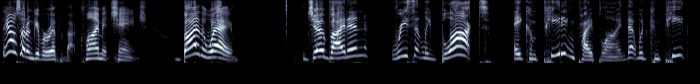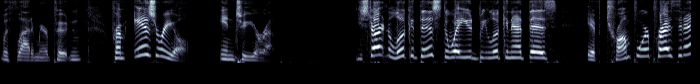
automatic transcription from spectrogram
they also don't give a rip about climate change. By the way, Joe Biden recently blocked a competing pipeline that would compete with Vladimir Putin from Israel into Europe. You starting to look at this the way you'd be looking at this if Trump were president?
